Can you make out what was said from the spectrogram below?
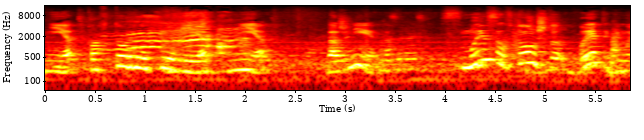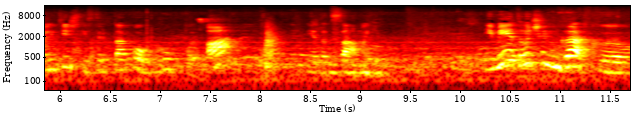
Нет, Повторно нет, нет, даже не это. Смысл в том, что бета-гемолитический стрептокок группы А, этот самый, имеет очень гадкую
